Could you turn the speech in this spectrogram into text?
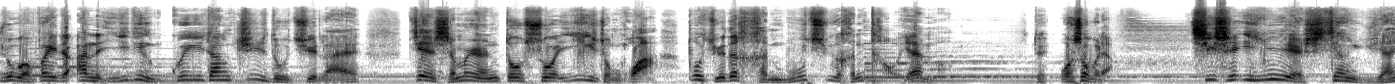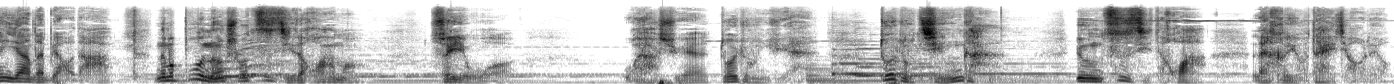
如果为着按照一定规章制度去来见什么人都说一种话，不觉得很无趣、很讨厌吗？对我受不了。其实音乐是像语言一样的表达，那么不能说自己的话吗？所以我我要学多种语言、多种情感，用自己的话来和有待交流，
